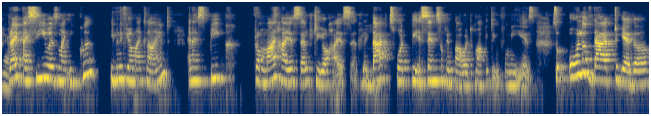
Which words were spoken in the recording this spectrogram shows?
Yeah. Right? I see you as my equal, even if you're my client, and I speak from my highest self to your highest self. Like mm-hmm. that's what the essence of empowered marketing for me is. So all of that together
